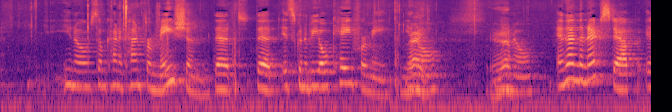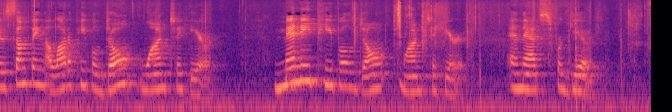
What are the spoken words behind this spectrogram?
you know, some kind of confirmation that that it's going to be okay for me. You Right. know yeah, you know and then the next step is something a lot of people don't want to hear many people don't want to hear it and that's forgive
